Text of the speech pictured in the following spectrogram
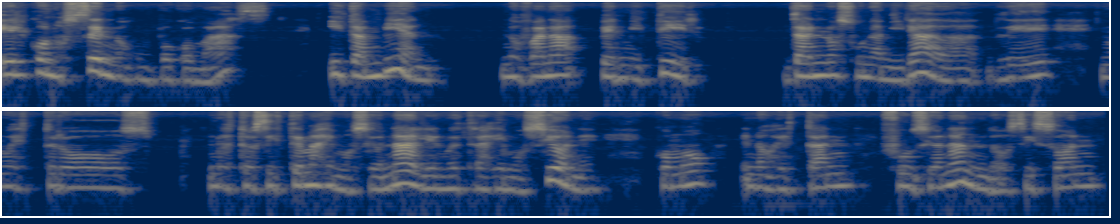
el conocernos un poco más y también nos van a permitir darnos una mirada de nuestros, nuestros sistemas emocionales, nuestras emociones, cómo nos están funcionando, si son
